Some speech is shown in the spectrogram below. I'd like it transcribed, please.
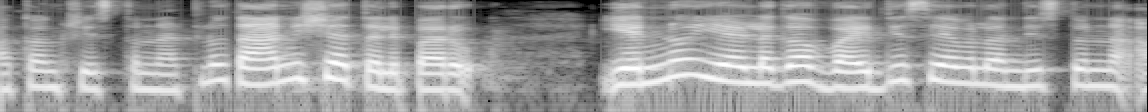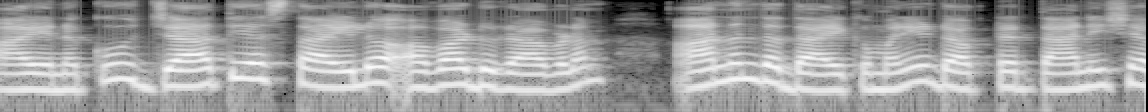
ఆకాంక్షిస్తున్నట్లు తానిషా తెలిపారు. ఎన్నో ఏళ్ళగా వైద్య సేవలు అందిస్తున్న ఆయనకు జాతీయ స్థాయిలో అవార్డు రావడం ఆనందదాయకమని డాక్టర్ తానీషా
